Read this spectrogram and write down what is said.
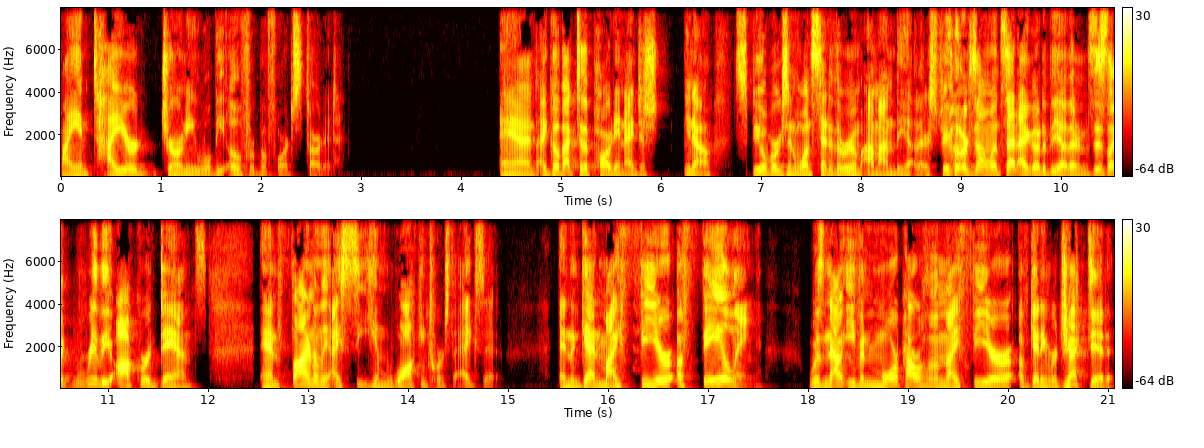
my entire journey will be over before it started. And I go back to the party and I just, you know, Spielberg's in one side of the room, I'm on the other. Spielberg's on one side, I go to the other. And it's this like really awkward dance. And finally, I see him walking towards the exit. And again, my fear of failing was now even more powerful than my fear of getting rejected.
